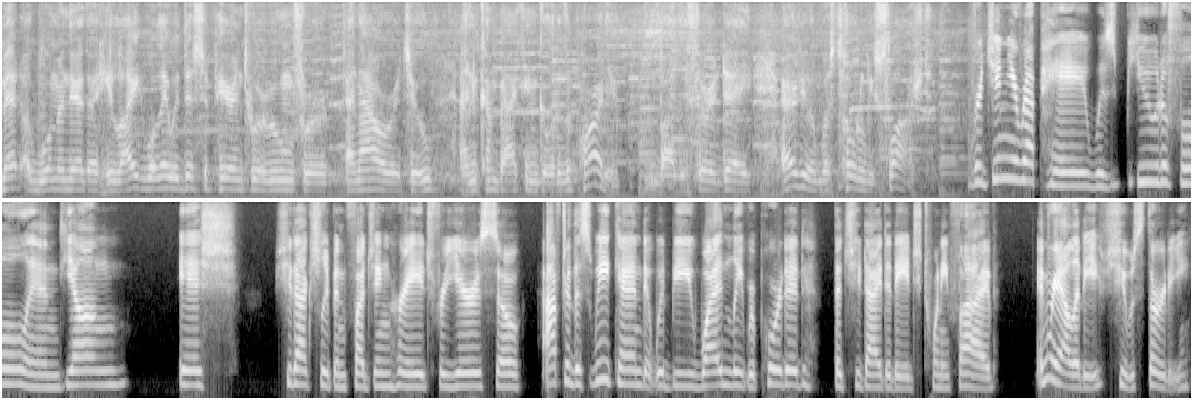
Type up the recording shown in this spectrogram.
met a woman there that he liked, well, they would disappear into a room for an hour or two and come back and go to the party. By the third day, everyone was totally sloshed. Virginia Rappe was beautiful and young ish. She'd actually been fudging her age for years, so after this weekend, it would be widely reported that she died at age 25. In reality, she was 30.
